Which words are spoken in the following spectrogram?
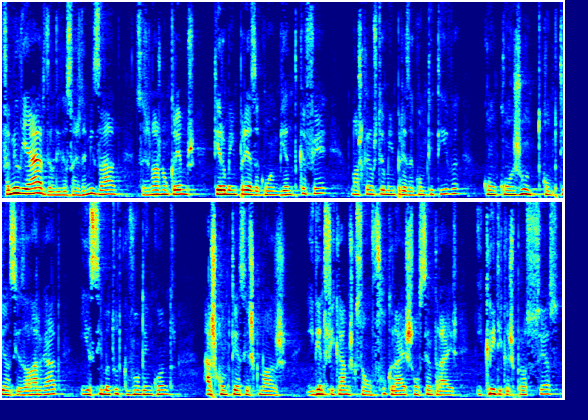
familiares, em ligações de amizade. Ou seja, nós não queremos ter uma empresa com um ambiente de café, nós queremos ter uma empresa competitiva com um conjunto de competências alargado e, acima de tudo, que vão de encontro às competências que nós identificamos que são fulcrais, são centrais e críticas para o sucesso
